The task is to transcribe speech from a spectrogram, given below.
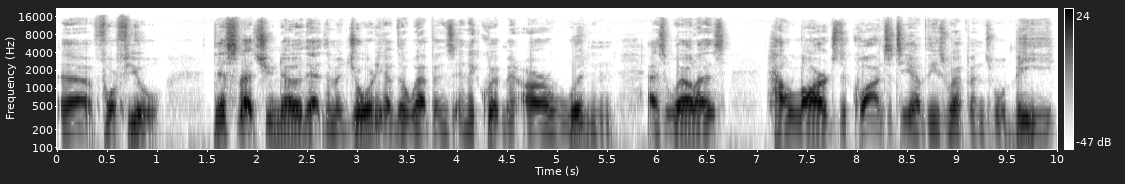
uh, for fuel. This lets you know that the majority of the weapons and equipment are wooden, as well as how large the quantity of these weapons will be,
